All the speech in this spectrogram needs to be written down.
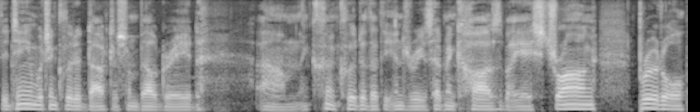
The team, which included doctors from Belgrade, um, concluded that the injuries had been caused by a strong, brutal,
